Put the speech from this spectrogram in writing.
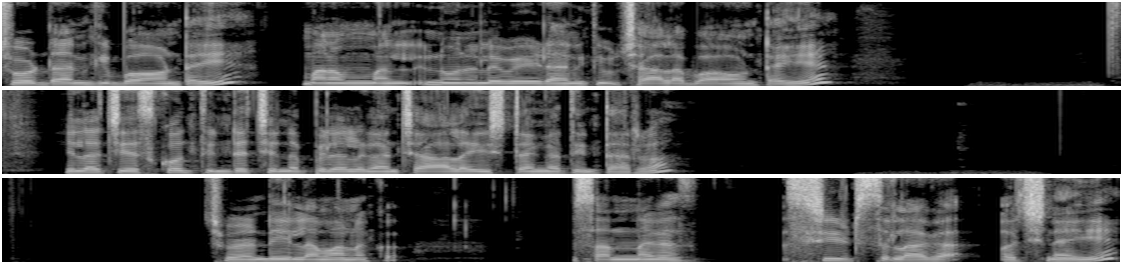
చూడడానికి బాగుంటాయి. మనం మళ్ళీ నూనెలో వేయడానికి చాలా బాగుంటాయి. ఇలా చేసుకొని తింటే చిన్నపిల్లలు కానీ చాలా ఇష్టంగా తింటారు. చూడండి ఇలా మనకు సన్నగా సీడ్స్ లాగా వచ్చినాయి.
